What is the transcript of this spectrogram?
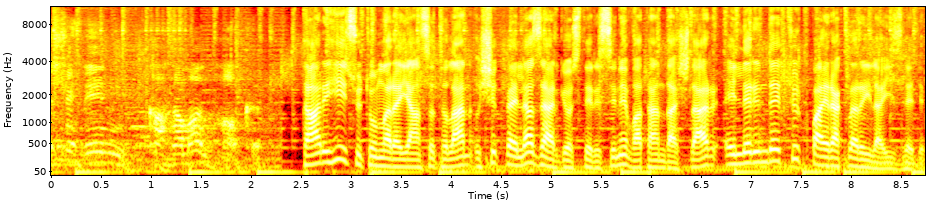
şanlı şehrin kahraman halkı. Tarihi sütunlara yansıtılan ışık ve lazer gösterisini vatandaşlar ellerinde Türk bayraklarıyla izledi.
